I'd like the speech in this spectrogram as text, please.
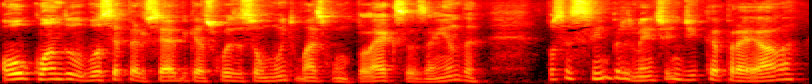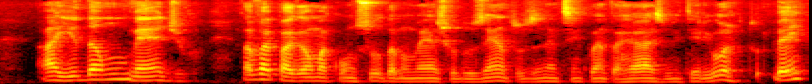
Ou quando você percebe que as coisas são muito mais complexas ainda, você simplesmente indica para ela a ida a um médico. Ela vai pagar uma consulta no médico 200, 250 reais no interior, tudo bem.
